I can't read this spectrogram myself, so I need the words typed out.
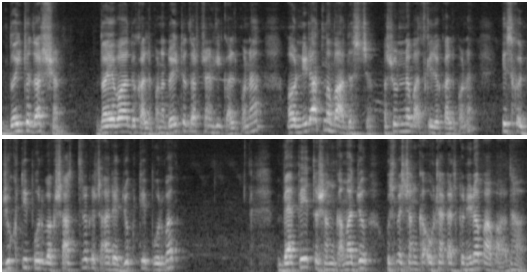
द्वैत दर्शन द्वयवाद कल्पना, द्वैत दर्शन की कल्पना और निरात्मवादश्च अशून्यवाद की जो कल्पना, इसको जुक्तिपूर्वक, शास्त्र के सारे जुक्तिपूर्वक व्यापेत शंका मत जो उसमें शंका उठा कर उसको निरपाबाधा,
